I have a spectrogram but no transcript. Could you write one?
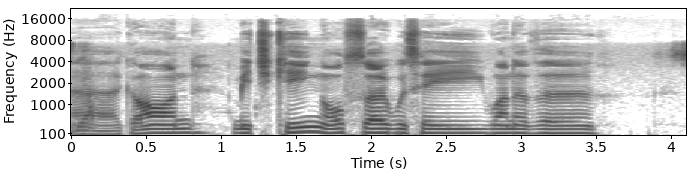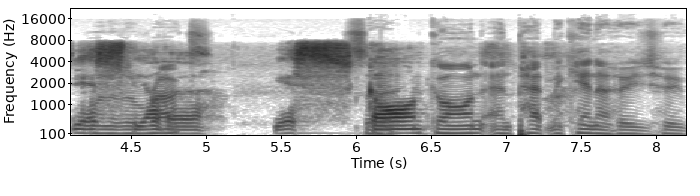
Yep. Uh, gone. Mitch King also was he one of the Yes, one the of the other. Yes, so gone. gone, and Pat McKenna who who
